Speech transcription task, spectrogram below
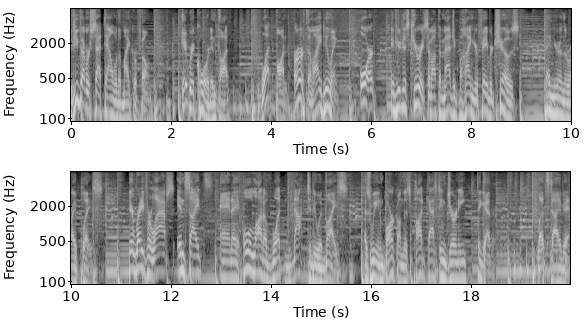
If you've ever sat down with a microphone, hit record, and thought, what on earth am I doing? Or if you're just curious about the magic behind your favorite shows, then you're in the right place. Get ready for laughs, insights, and a whole lot of what not to do advice as we embark on this podcasting journey together. Let's dive in.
